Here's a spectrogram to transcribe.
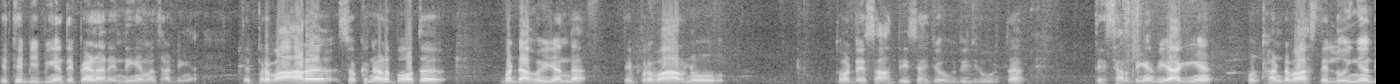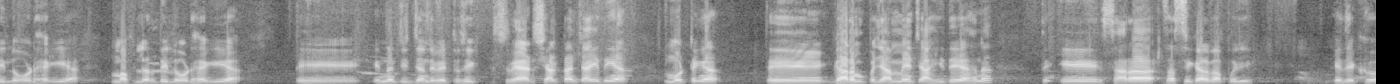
ਜਿੱਥੇ ਬੀਬੀਆਂ ਤੇ ਭੈਣਾਂ ਰਹਿੰਦੀਆਂ ਵਾ ਸਾਡੀਆਂ। ਤੇ ਪਰਿਵਾਰ ਸੁੱਖ ਨਾਲ ਬਹੁਤ ਵੱਡਾ ਹੋਈ ਜਾਂਦਾ ਤੇ ਪਰਿਵਾਰ ਨੂੰ ਤੁਹਾਡੇ ਸਾਥ ਦੀ ਸਹਿਯੋਗ ਦੀ ਜ਼ਰੂਰਤ ਆ। ਤੇ ਸਰਦੀਆਂ ਵੀ ਆ ਗਈਆਂ, ਹੁਣ ਠੰਡ ਵਾਸਤੇ ਲੋਈਆਂ ਦੀ ਲੋੜ ਹੈਗੀ ਆ, ਮਫਲਰ ਦੀ ਲੋੜ ਹੈਗੀ ਆ। ਤੇ ਇਹਨਾਂ ਚੀਜ਼ਾਂ ਦੇ ਵਿੱਚ ਤੁਸੀਂ ਸਵੈਟ ਸ਼ਰਟਾਂ ਚਾਹੀਦੀਆਂ, ਮੋਟੀਆਂ ਤੇ ਗਰਮ ਪਜਾਮੇ ਚਾਹੀਦੇ ਆ ਹਨਾ? ਤੇ ਇਹ ਸਾਰਾ ਸਤਿ ਸ਼੍ਰੀ ਅਕਾਲ ਬਾਪੂ ਜੀ। ਇਹ ਦੇਖੋ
